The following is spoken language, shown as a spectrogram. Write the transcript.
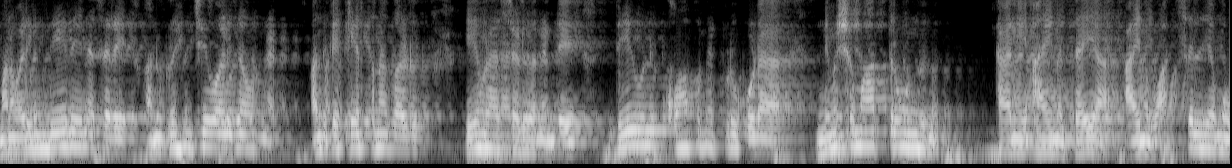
మనం అడిగింది ఏదైనా సరే అనుగ్రహించేవాడిగా ఉన్నాడు. అందుకే కీర్తనకారుడు ఏం రాశాడు అని అంటే దేవుని కోపం ఎప్పుడు కూడా నిమిషమాత్రం ఉండును. కానీ ఆయన దయ ఆయన వాత్సల్యము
